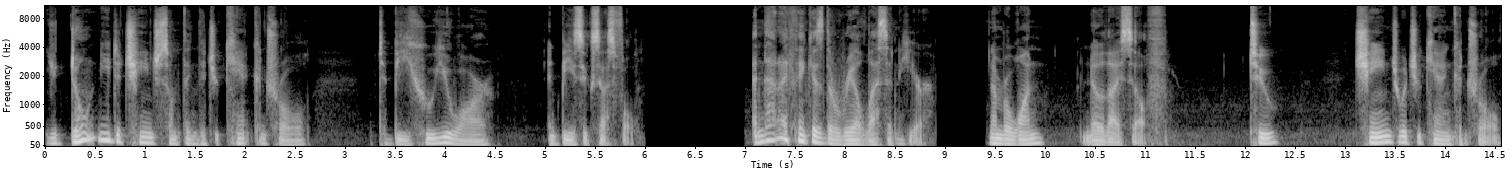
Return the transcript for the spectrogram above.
You don't need to change something that you can't control to be who you are and be successful. And that, I think, is the real lesson here. Number one, know thyself. Two, change what you can control.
